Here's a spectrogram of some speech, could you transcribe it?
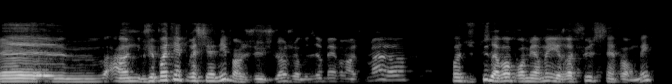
euh, je n'ai pas été impressionné par le juge-là, je vais vous dire bien franchement, pas du tout. D'abord, premièrement, il refuse de s'informer,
